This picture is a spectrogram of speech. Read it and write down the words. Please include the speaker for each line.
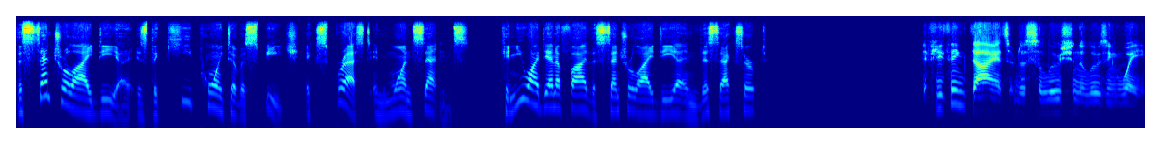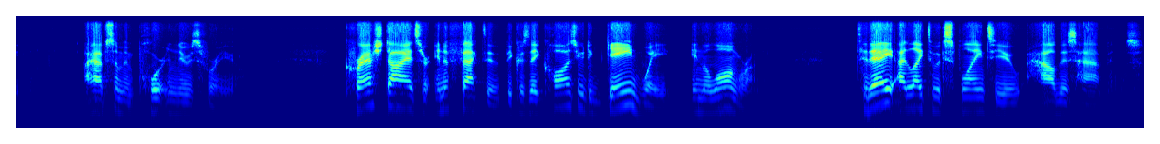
Speaker 1: The central idea is the key point of a speech expressed in one sentence. Can you identify the central idea in this excerpt?
Speaker 2: If you think diets are the solution to losing weight, I have some important news for you. Crash diets are ineffective because they cause you to gain weight in the long run. Today, I'd like to explain to you how this happens.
